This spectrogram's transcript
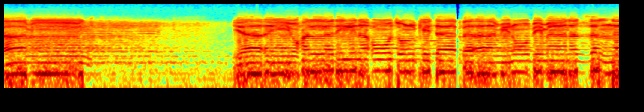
آمين. يا أيها الذين أوتوا الكتاب آمنوا بما نزلنا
